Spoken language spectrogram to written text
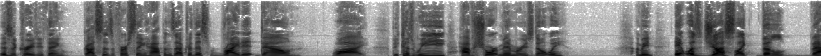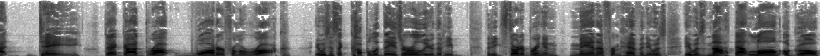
this is a crazy thing. God says the first thing happens after this write it down. Why? Because we have short memories, don't we? I mean, it was just like the that day that God brought water from a rock. It was just a couple of days earlier that he that he started bringing manna from heaven. It was, it was not that long ago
